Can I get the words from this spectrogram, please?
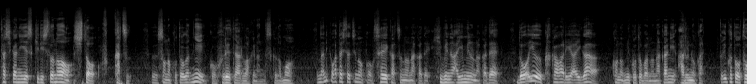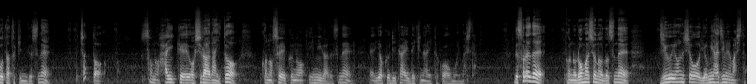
確かにイエス・キリストの死と復活そのことにこう触れてあるわけなんですけども何か私たちのこう生活の中で日々の歩みの中でどういう関わり合いがこの御言葉の中にあるのかということを問うた時にですねちょっとその背景を知らないとこの聖句の意味がですねよく理解できないとこう思いました。でそれでこのローマ書のですね14章を読み始めました。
